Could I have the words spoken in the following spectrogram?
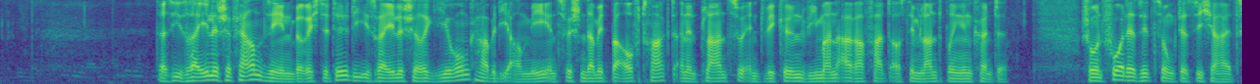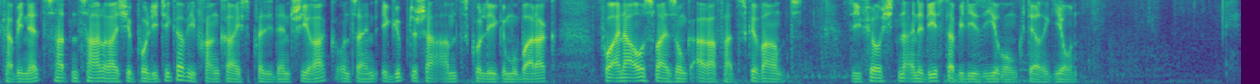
Das israelische Fernsehen berichtete, die israelische Regierung habe die Armee inzwischen damit beauftragt, einen Plan zu entwickeln, wie man Arafat aus dem Land bringen könnte. Schon vor der Sitzung des Sicherheitskabinetts hatten zahlreiche Politiker wie Frankreichs Präsident Chirac und sein ägyptischer Amtskollege Mubarak vor einer Ausweisung Arafats gewarnt. Sie fürchten eine Destabilisierung der Region.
